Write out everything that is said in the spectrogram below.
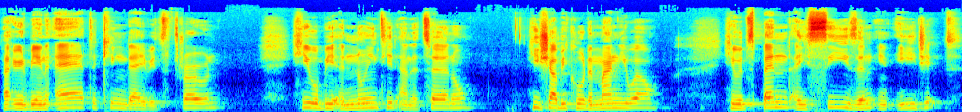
That he would be an heir to King David's throne. He will be anointed and eternal. He shall be called Emmanuel. He would spend a season in Egypt.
